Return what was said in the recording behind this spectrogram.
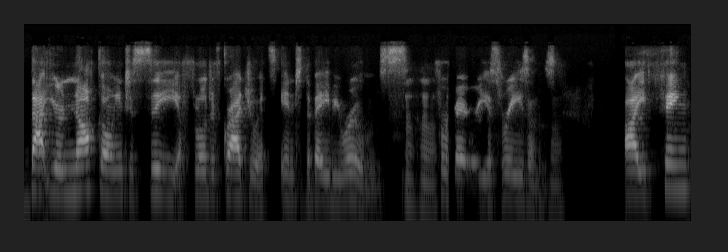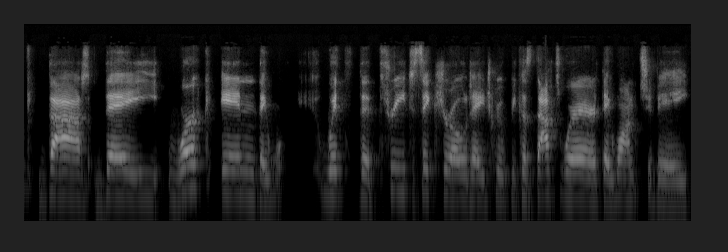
that you're not going to see a flood of graduates into the baby rooms Mhm. for various reasons. Mhm. I think that they work in they with the three to six year old age group because that's where they want to be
